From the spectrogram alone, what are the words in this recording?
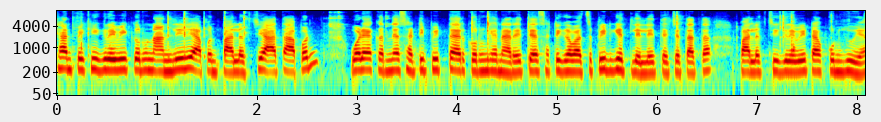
छानपैकी ग्रेव्ही करून आणलेली आहे आपण पालकची आता आपण वड्या करण्यासाठी पीठ तयार करून घेणार आहे. त्यासाठी गव्हाचं पीठ घेतलेलं आहे. त्याच्यात आता पालकची ग्रेव्ही टाकून घेऊया.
